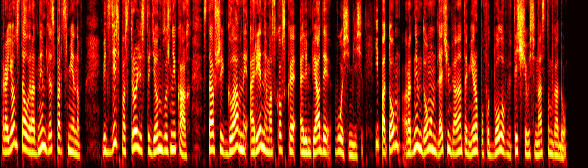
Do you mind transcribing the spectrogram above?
район стал родным для спортсменов. Ведь здесь построили стадион в Лужниках, ставший главной ареной Московской Олимпиады 80. И потом родным домом для чемпионата мира по футболу в 2018 году.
